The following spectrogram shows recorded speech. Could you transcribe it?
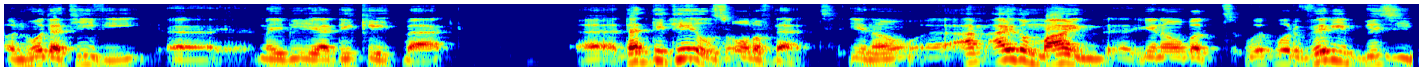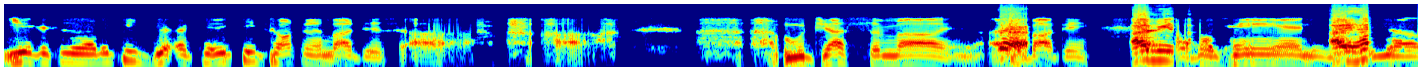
on Huda TV, uh, maybe a decade back. Uh, that details all of that, you know. Uh, I'm, I don't mind, uh, you know, but we're, we're very busy. Yeah, because you know, they keep they keep talking about this uh, uh, mujassama Yeah, about the I mean, about hand I have you know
